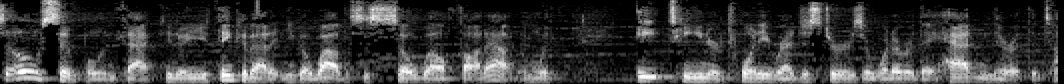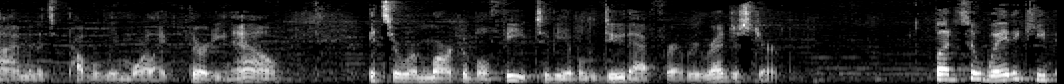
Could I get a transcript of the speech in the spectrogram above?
So simple in fact. You know, you think about it and you go, "Wow, this is so well thought out." And with 18 or 20 registers or whatever they had in there at the time and it's probably more like 30 now, it's a remarkable feat to be able to do that for every register. But it's a way to keep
